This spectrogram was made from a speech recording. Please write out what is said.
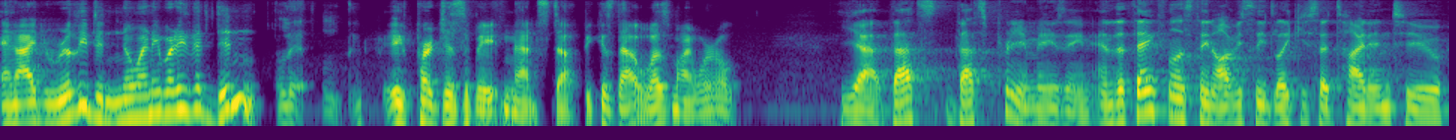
and I really didn't know anybody that didn't li- participate in that stuff because that was my world. Yeah, that's that's pretty amazing. And the thankfulness thing, obviously, like you said, tied into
